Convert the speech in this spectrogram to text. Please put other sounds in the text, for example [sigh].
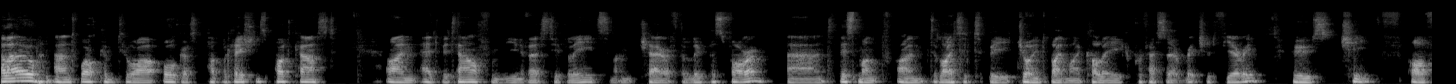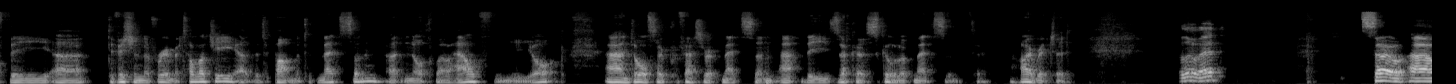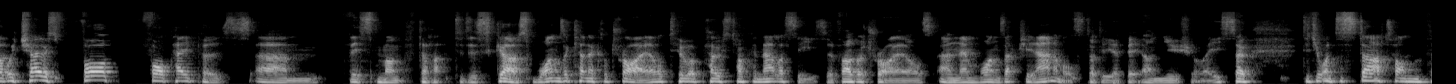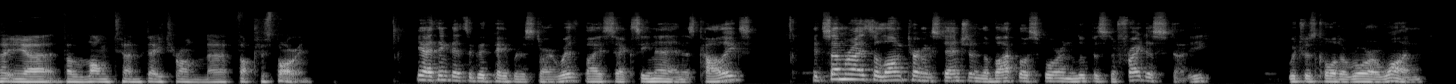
Hello, and welcome to our August Publications podcast. I'm Ed Vital from the University of Leeds, and I'm chair of the Lupus Forum. And this month, I'm delighted to be joined by my colleague, Professor Richard Furie, who's chief of the uh, Division of Rheumatology at the Department of Medicine at Northwell Health in New York, and also Professor of Medicine at the Zucker School of Medicine. So, hi, Richard. Hello, Ed. So uh, we chose four four papers um, this month to, to discuss. One's a clinical trial, two are post hoc analyses of other trials, and then one's actually an animal study, a bit unusually. So, did you want to start on the uh, the long term data on uh? Yeah, I think that's a good paper to start with by Saxena and his colleagues. It summarized the long term extension of the voclosporin lupus nephritis study, which was called Aurora 1,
